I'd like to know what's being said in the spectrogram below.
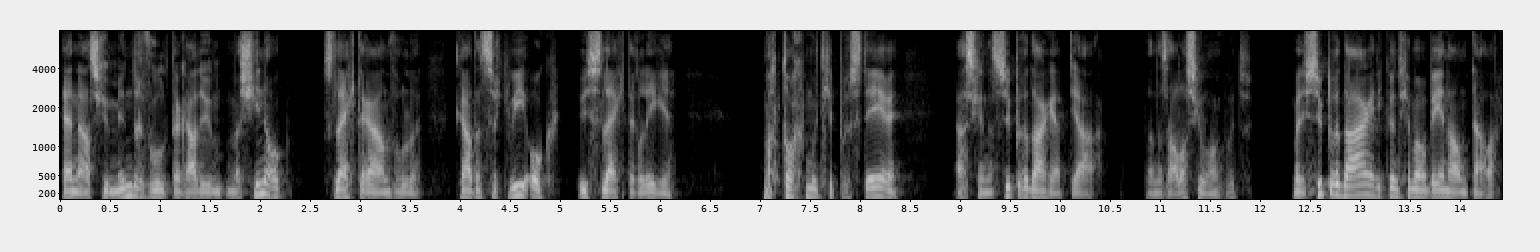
En als je minder voelt, dan gaat je machine ook slechter aanvoelen. Gaat het circuit ook je slechter liggen. Maar toch moet je presteren. Als je een superdag hebt, ja, dan is alles gewoon goed. Maar die superdagen die kun je maar op één hand tellen.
